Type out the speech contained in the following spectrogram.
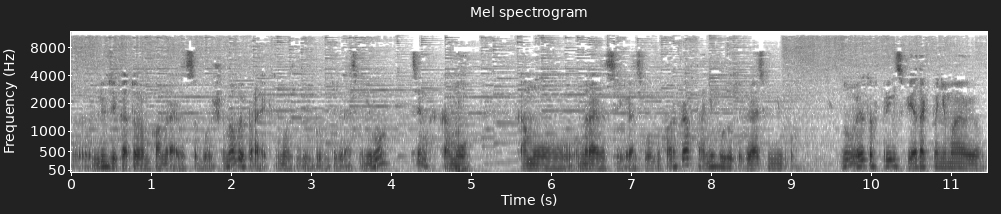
э, люди, которым понравится больше новый проект, может быть, будут играть в него. Тем, кому, кому нравится играть в World of Warcraft, они будут играть в него. Ну, это, в принципе, я так понимаю,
